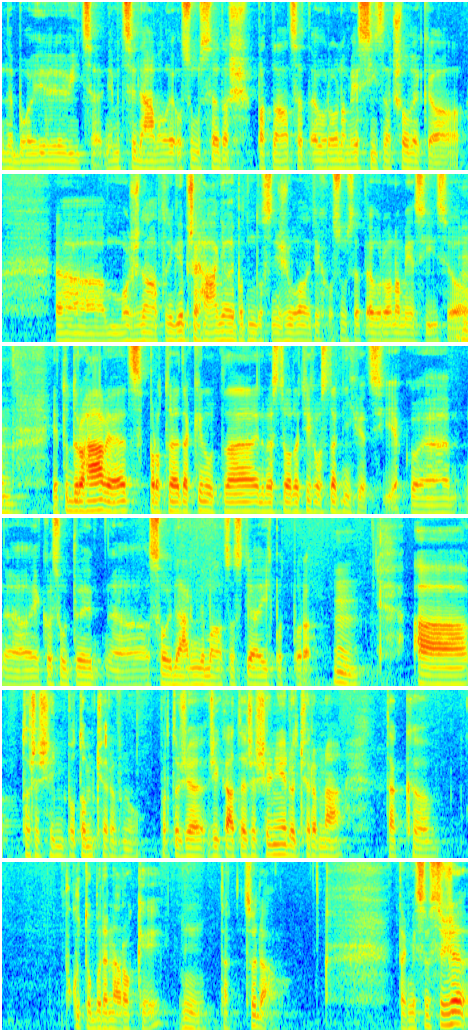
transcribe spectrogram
nebo i více. Němci dávali 800 až 1500 euro na měsíc na člověka. Uh, možná to někdy přeháněli, potom to snižovali na těch 800 euro na měsíc. Jo. Hmm. Je to druhá věc, proto je taky nutné investovat do těch ostatních věcí, jako, je, uh, jako jsou ty uh, solidární domácnosti a jejich podpora. Hmm. A to řešení po tom červnu, protože říkáte, řešení je do června, tak pokud to bude na roky, hmm. tak co dál? Tak myslím si, že uh,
